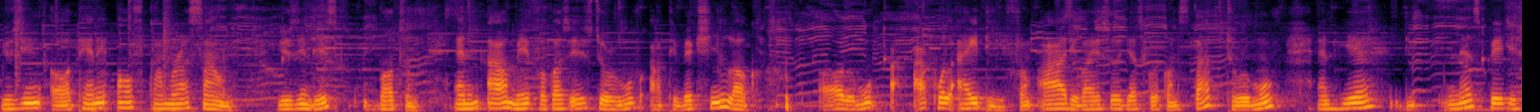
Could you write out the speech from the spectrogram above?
using or turning off camera sound using this button and our main focus is to remove activation lock or remove apple id from our device. So just click on start to remove. And here the next page is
